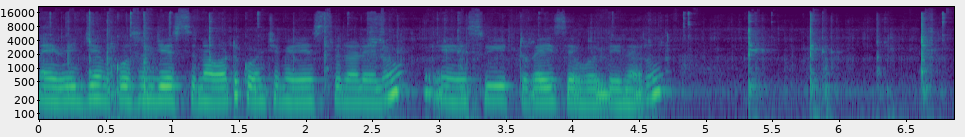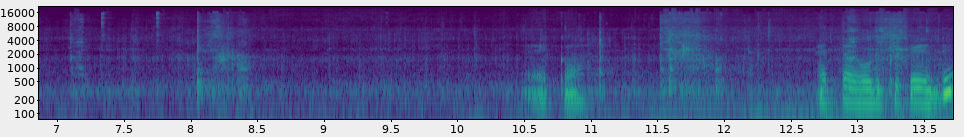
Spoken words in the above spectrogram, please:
నైవేద్యం కోసం చేస్తున్నా కాబట్టి కొంచెం వేస్తున్నా నేను. స్వీట్ రైస్ ఎవరు తినరు ఇక మెత్తగా ఉడికిపోయింది.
